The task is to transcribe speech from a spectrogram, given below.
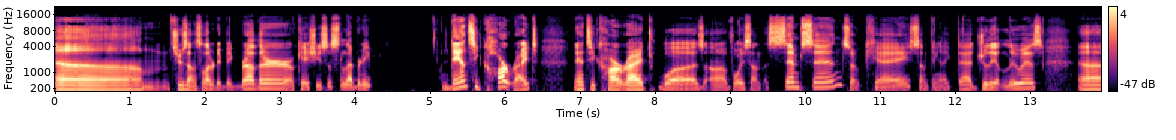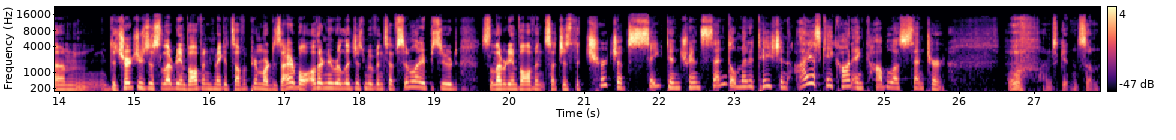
Um, she was on Celebrity Big Brother. Okay, she's a celebrity. Nancy Cartwright. Nancy Cartwright was a voice on The Simpsons. Okay, something like that. Juliette Lewis. Um, the church uses celebrity involvement to make itself appear more desirable. Other new religious movements have similarly pursued celebrity involvement, such as the Church of Satan, Transcendental Meditation, ISKCON, and Kabbalah Center. Ugh, I'm just getting some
